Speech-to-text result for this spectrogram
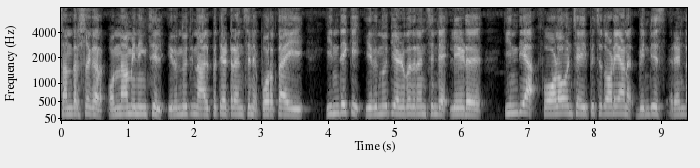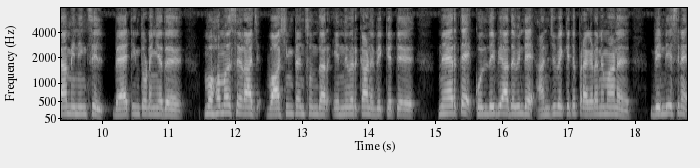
സന്ദർശകർ ഒന്നാം ഇന്നിംഗ്സിൽ ഇരുന്നൂറ്റി നാൽപ്പത്തിയെട്ട് റൺസിന് പുറത്തായി. ഇന്ത്യയ്ക്ക് ഇരുന്നൂറ്റി എഴുപത് റൺസിന്റെ ലീഡ്. ഇന്ത്യ ഫോളോ ഓൺ ചെയ്യിപ്പിച്ചതോടെയാണ് വിൻഡീസ് രണ്ടാം ഇന്നിംഗ്സിൽ ബാറ്റിംഗ് തുടങ്ങിയത്. മുഹമ്മദ് സിറാജ് വാഷിംഗ്ടൺ സുന്ദർ എന്നിവർക്കാണ് വിക്കറ്റ് നേരത്തെ കുൽദീപ് യാദവിന്റെ അഞ്ച് വിക്കറ്റ് പ്രകടനമാണ് വിൻഡീസിനെ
